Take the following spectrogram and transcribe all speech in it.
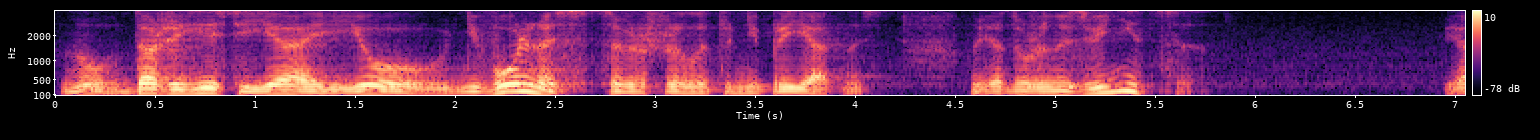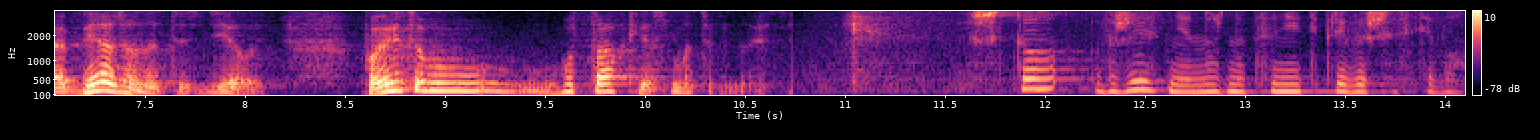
ну, даже если я ее невольность совершил, эту неприятность, но я должен извиниться. Я обязан это сделать. Поэтому вот так я смотрю на это. Что в жизни нужно ценить превыше всего?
